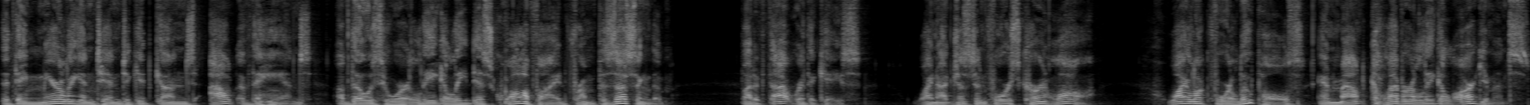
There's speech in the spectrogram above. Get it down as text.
that they merely intend to get guns out of the hands of those who are legally disqualified from possessing them. But if that were the case, why not just enforce current law? Why look for loopholes and mount clever legal arguments?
